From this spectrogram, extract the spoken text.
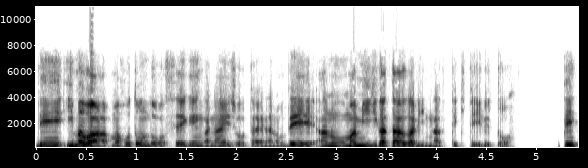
で、今は、まあ、ほとんど制限がない状態なので、あの、まあ、右肩上がりになってきていると。で、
